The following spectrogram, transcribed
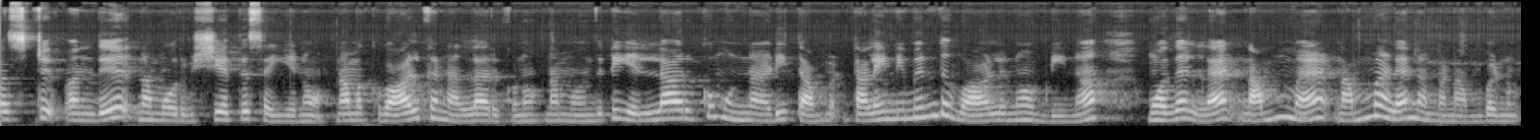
ஃபஸ்ட்டு வந்து நம்ம ஒரு விஷயத்த செய்யணும். நமக்கு வாழ்க்கை நல்லா இருக்கணும். நம்ம வந்துட்டு எல்லாருக்கும் முன்னாடி தம் தலை நிமிர்ந்து வாழணும் அப்படின்னா முதல்ல நம்ம நம்மளை நம்ம நம்பணும்.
